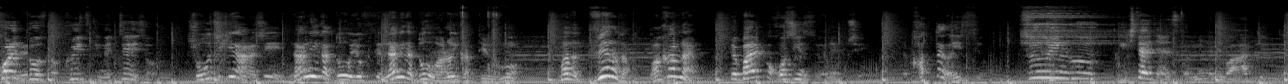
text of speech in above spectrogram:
これどうですか？食いつきめっちゃいいでしょ？え正直な話何がどう良くて何がどう悪いかっていうのもまだゼロだもん。分かんないもん。でバイク欲しいんですよね。欲しい。買った方がいいっすよ。ツーリング行きたいじゃないですかみんなにわーって言って。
